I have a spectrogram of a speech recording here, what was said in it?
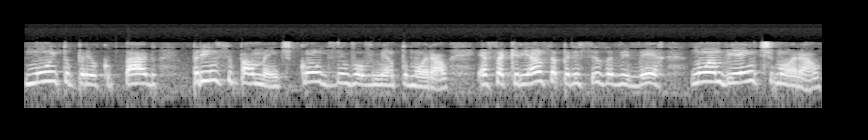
muito preocupado, principalmente com o desenvolvimento moral. Essa criança precisa viver num ambiente moral.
